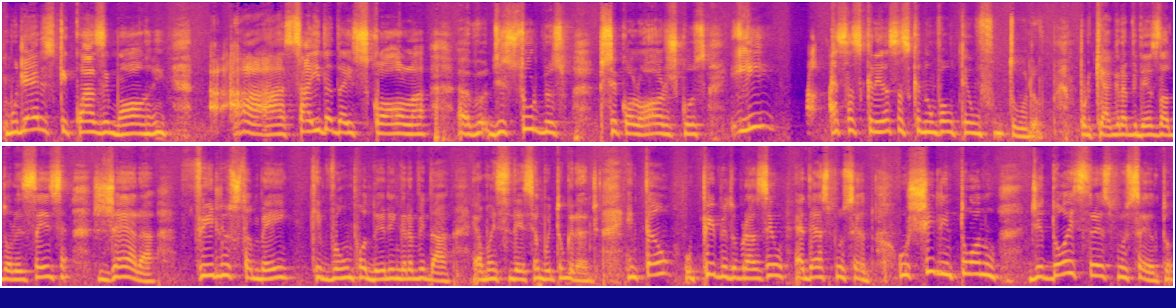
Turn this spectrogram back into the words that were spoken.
mulheres que quase morrem, a, a saída da escola, distúrbios psicológicos e essas crianças que não vão ter um futuro, porque a gravidez da adolescência gera filhos também que vão poder engravidar. É uma incidência muito grande. Então, o PIB do Brasil é 10%. O Chile em torno de 2, 3%.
